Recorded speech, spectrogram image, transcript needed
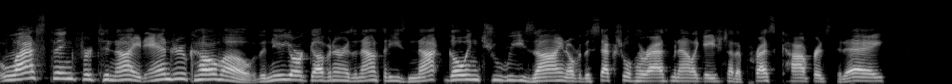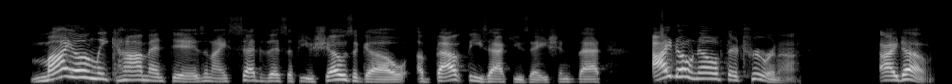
last thing for tonight Andrew Cuomo, the New York governor, has announced that he's not going to resign over the sexual harassment allegations at a press conference today. My only comment is, and I said this a few shows ago about these accusations, that I don't know if they're true or not. I don't.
